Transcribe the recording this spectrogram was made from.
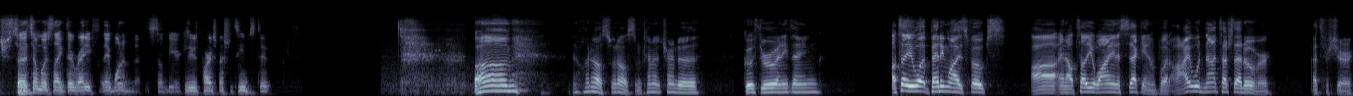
So it's almost like they're ready. For, they want him to still be here because he was part of special teams too. um, what else? What else? I'm kind of trying to go through anything. I'll tell you what, betting wise, folks, uh, and I'll tell you why in a second, but I would not touch that over. That's for sure.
